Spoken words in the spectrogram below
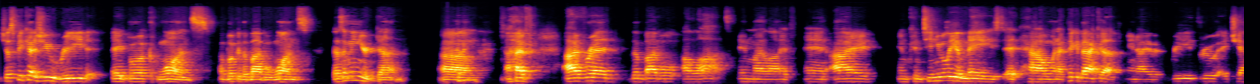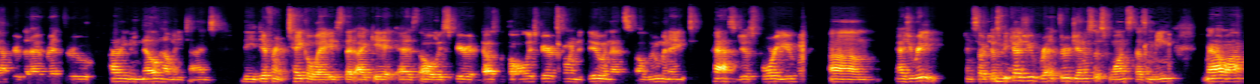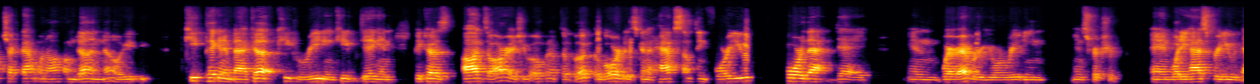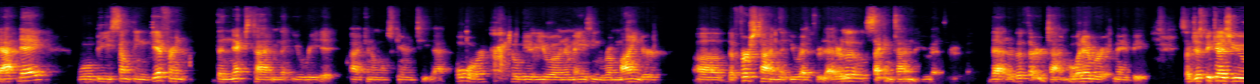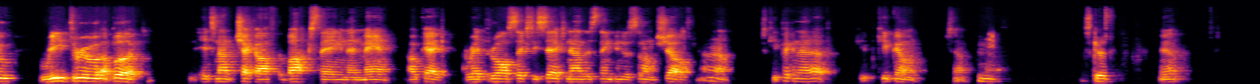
Just because you read a book once, a book of the Bible once, doesn't mean you're done. Um, I've I've read the Bible a lot in my life, and I am continually amazed at how when I pick it back up and I read through a chapter that I've read through, I don't even know how many times, the different takeaways that I get as the Holy Spirit does what the Holy Spirit's going to do, and that's illuminate passages for you um, as you read. And so just Mhm. because you've read through Genesis once doesn't mean, now I've checked that one off, I'm done. No, you you keep picking it back up, keep reading, keep digging, because odds are as you open up the book, the Lord is going to have something for you for that day in wherever you're reading in Scripture. And what He has for you that day will be something different the next time that you read it. I can almost guarantee that. Or He'll give you an amazing reminder of the first time that you read through that, or the second time that you read through that, or the third time, or whatever it may be. So just because you read through a book, it's not a check off the box thing, and then man, okay, I read through all 66. Now this thing can just sit on the shelf. I don't know. Just keep picking that up. Keep keep going. So hmm. It's good. yeah.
